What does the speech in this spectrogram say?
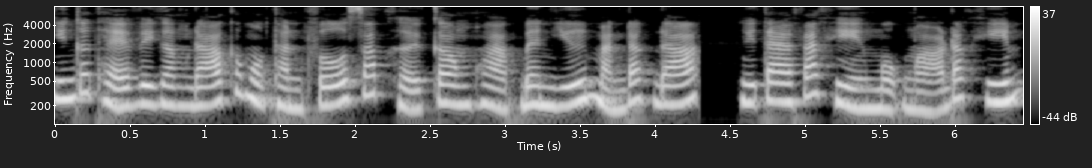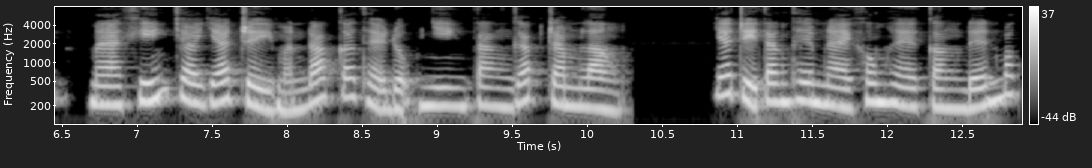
nhưng có thể vì gần đó có một thành phố sắp khởi công hoặc bên dưới mảnh đất đó người ta phát hiện một mỏ đất hiếm mà khiến cho giá trị mảnh đất có thể đột nhiên tăng gấp trăm lần. Giá trị tăng thêm này không hề cần đến bất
